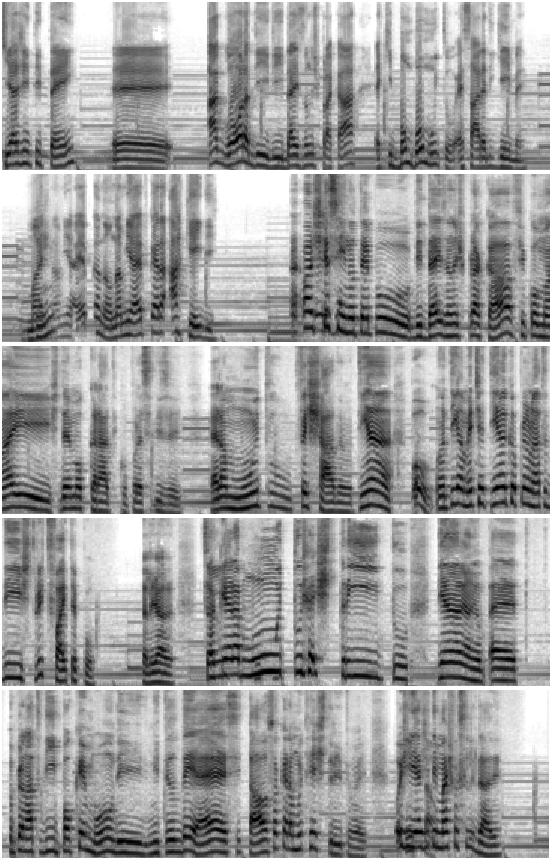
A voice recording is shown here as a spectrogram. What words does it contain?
que a gente tem. é, agora, de, de 10 anos pra cá, é que bombou muito essa área de gamer. Mas Sim. na minha época, não. Na minha época era arcade. Eu acho que assim, no tempo de 10 anos pra cá, ficou mais democrático, por assim dizer. Era muito fechado. Tinha. Pô, antigamente já tinha campeonato de Street Fighter, pô. Tá ligado? Só que era muito restrito. Tinha é, campeonato de Pokémon, de Nintendo DS e tal. Só que era muito restrito, velho. Hoje em dia a gente Então. tem mais facilidade.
